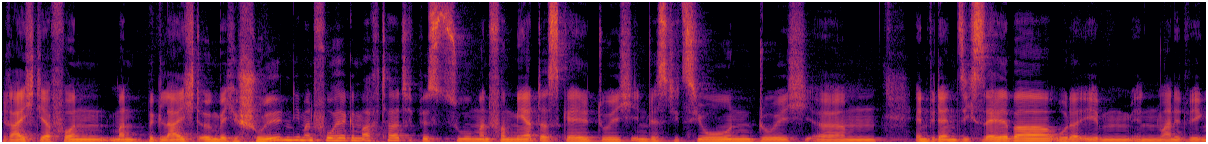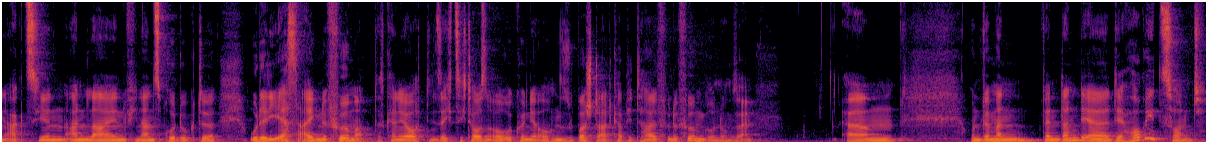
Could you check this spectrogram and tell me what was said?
reicht ja von, man begleicht irgendwelche Schulden, die man vorher gemacht hat, bis zu, man vermehrt das Geld durch Investitionen, durch ähm, entweder in sich selber oder eben in meinetwegen Aktien, Anleihen, Finanzprodukte oder die erste eigene Firma. Das kann ja auch, die 60.000 Euro können ja auch ein super Startkapital für eine Firmengründung sein. Ähm, und wenn man, wenn dann der, der Horizont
